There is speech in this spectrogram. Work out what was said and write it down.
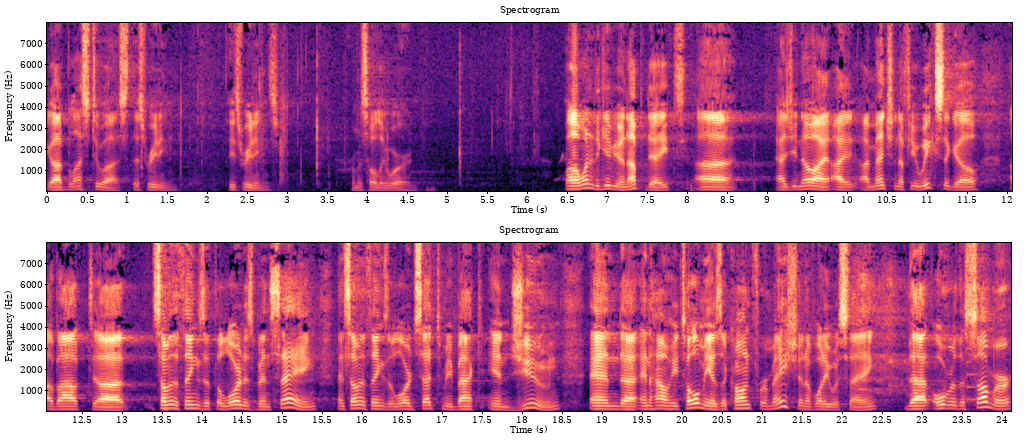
God bless to us this reading, these readings from His holy word. Well, I wanted to give you an update. Uh, as you know, I, I, I, mentioned a few weeks ago about uh, some of the things that the Lord has been saying and some of the things the Lord said to me back in June, and, uh, and how He told me as a confirmation of what He was saying that over the summer,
